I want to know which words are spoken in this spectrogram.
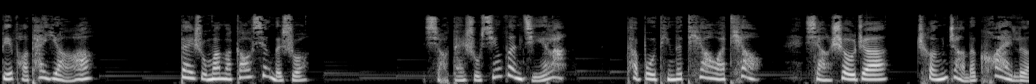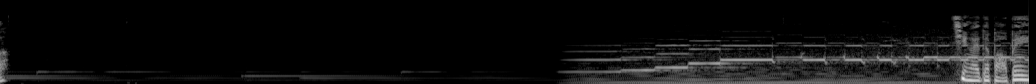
别跑太远啊！袋鼠妈妈高兴地说。小袋鼠兴奋极了，它不停的跳啊跳，享受着成长的快乐。亲爱的宝贝。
